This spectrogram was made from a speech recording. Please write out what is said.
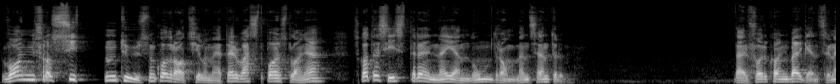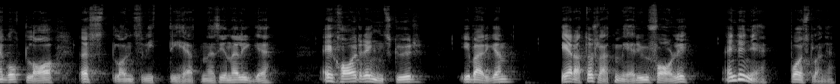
Vann fra 17 000 kvadratkilometer vest på Østlandet skal til sist renne gjennom Drammen sentrum. Derfor kan bergenserne godt la østlandsvittighetene sine ligge. Ei hard regnskur i Bergen er rett og slett mer ufarlig enn den er på Østlandet.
